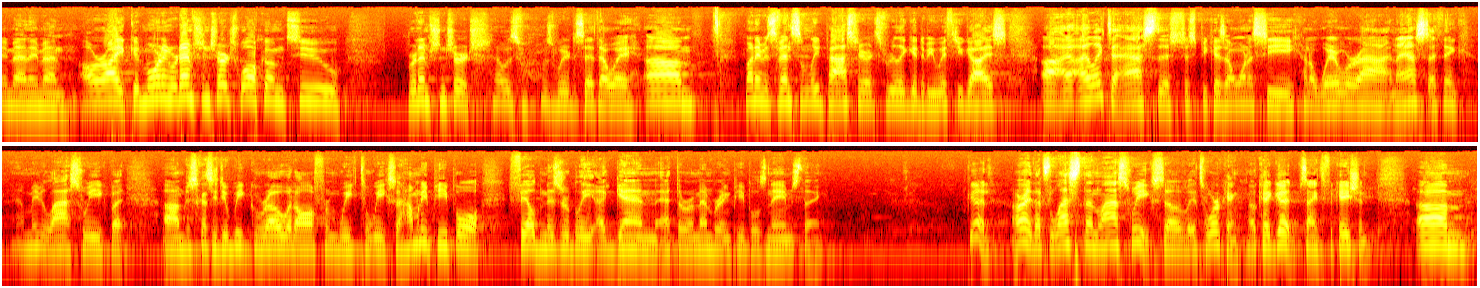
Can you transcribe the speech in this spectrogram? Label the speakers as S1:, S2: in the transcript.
S1: Amen, amen. All right, good morning, Redemption Church. Welcome to Redemption Church. That was, was weird to say it that way. Um, my name is Vincent, lead pastor. It's really good to be with you guys. Uh, I, I like to ask this just because I want to see kind of where we're at. And I asked, I think, maybe last week, but um, just going to see, did we grow at all from week to week? So, how many people failed miserably again at the remembering people's names thing? Good. All right, that's less than last week, so it's working. Okay, good. Sanctification. Um,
